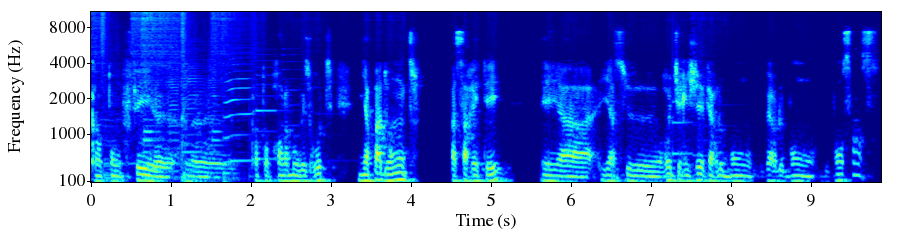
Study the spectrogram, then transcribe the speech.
Quand on fait euh, euh, quand on prend la mauvaise route, il n'y a pas de honte à s'arrêter et à, se rediriger vers le bon, vers le bon, bon sens.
